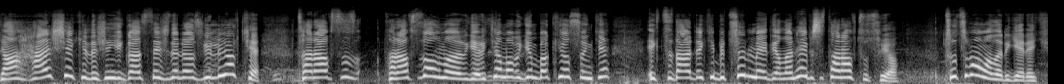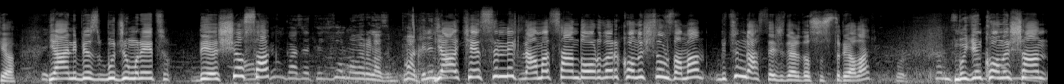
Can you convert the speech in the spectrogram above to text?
ya her şekilde çünkü gazetecilerin özgürlüğü yok ki. Tarafsız tarafsız olmaları gerekiyor ama bugün bakıyorsun ki iktidardaki bütün medyaların hepsi taraf tutuyor. tutmamaları gerekiyor. Yani biz bu cumhuriyette yaşıyorsak Halkın gazetecisi olmaları lazım. Partinin ya kesinlikle ama sen doğruları konuştuğun zaman bütün gazetecileri de susturuyorlar. Bugün konuşan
